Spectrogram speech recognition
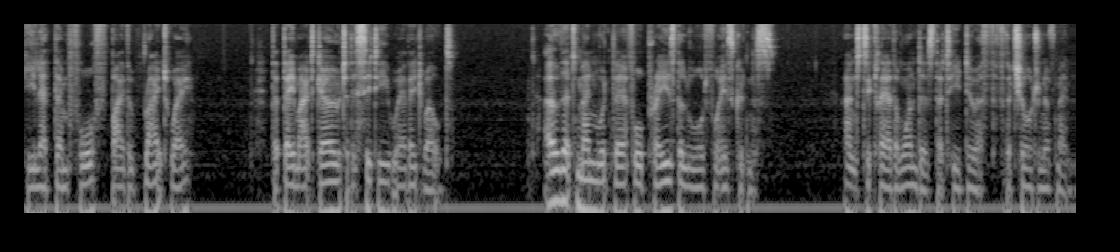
He led them forth by the right way that they might go to the city where they dwelt. Oh, that men would therefore praise the Lord for his goodness, and declare the wonders that he doeth for the children of men.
